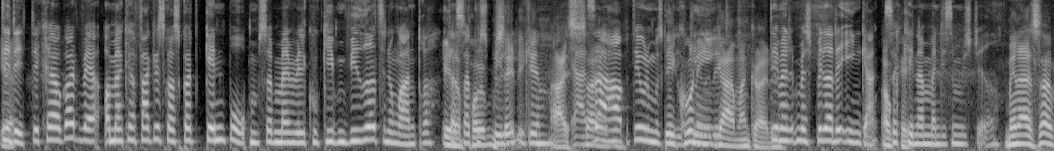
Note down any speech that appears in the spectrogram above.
det er det. Det kræver godt vejr. Og man kan faktisk også godt genbruge dem, så man vil kunne give dem videre til nogle andre, Eller der så prøve kunne dem spille. selv igen? Nej, ja, så så, det- har, det er jo måske det er kun én gang, man gør det. det man, man spiller det en gang, okay. så kender man ligesom mysteriet. Men altså, øh,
